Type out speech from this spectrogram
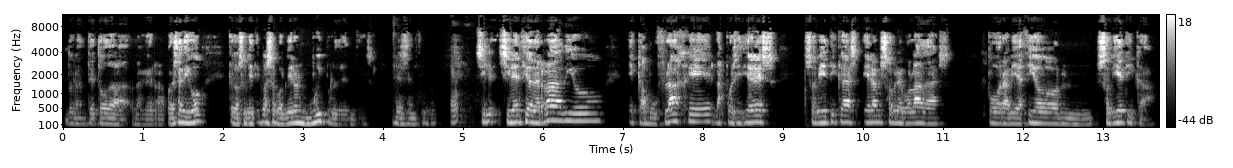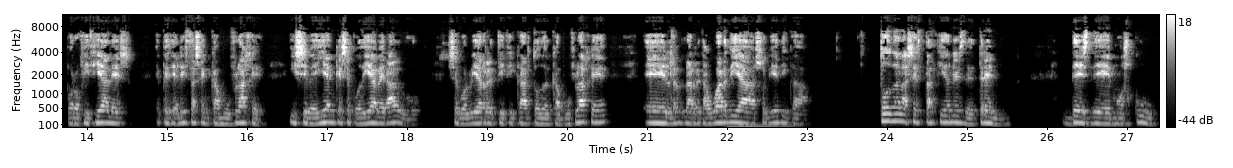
durante toda la guerra. Por eso digo que los soviéticos se volvieron muy prudentes en ese sentido. silencio de radio, eh, camuflaje, las posiciones soviéticas eran sobrevoladas por aviación soviética, por oficiales especialistas en camuflaje, y si veían que se podía ver algo, se volvía a rectificar todo el camuflaje la retaguardia soviética, todas las estaciones de tren, desde Moscú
